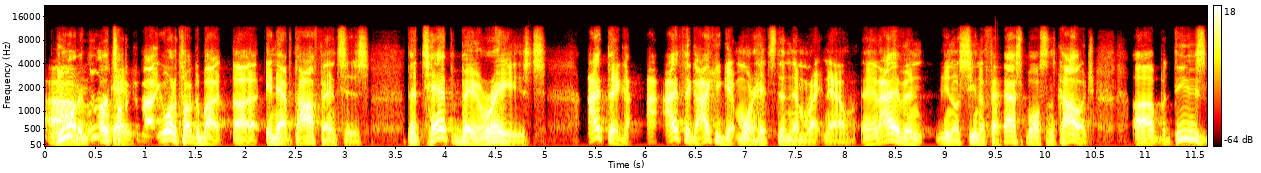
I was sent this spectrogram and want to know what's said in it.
Um, you want to okay. talk about? You want to talk about uh, inept offenses? The Tampa Bay Rays. I think I think I could get more hits than them right now, and I haven't you know seen a fastball since college. Uh, but these,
